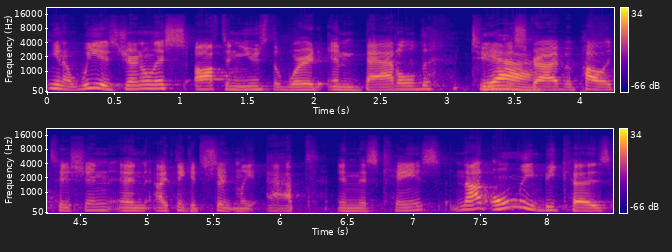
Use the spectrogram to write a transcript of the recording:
you know, we as journalists often use the word embattled to Yeah. describe a politician, and I think it's certainly apt in this case. Not only because,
